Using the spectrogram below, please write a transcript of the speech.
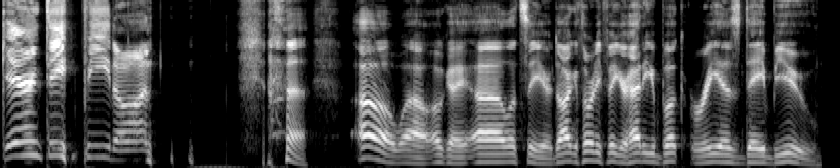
guaranteed Pete on. oh wow. Okay. Uh, let's see here. Dog Authority figure. How do you book Rhea's debut?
